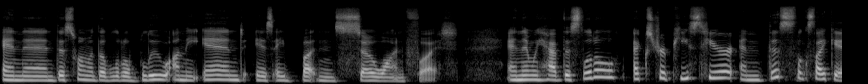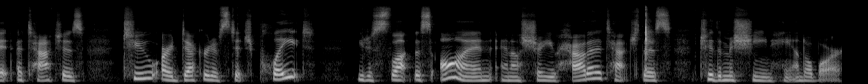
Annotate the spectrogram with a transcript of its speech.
and then this one with the little blue on the end is a button sew-on foot. And then we have this little extra piece here, and this looks like it attaches to our decorative stitch plate. You just slot this on, and I'll show you how to attach this to the machine handlebar.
